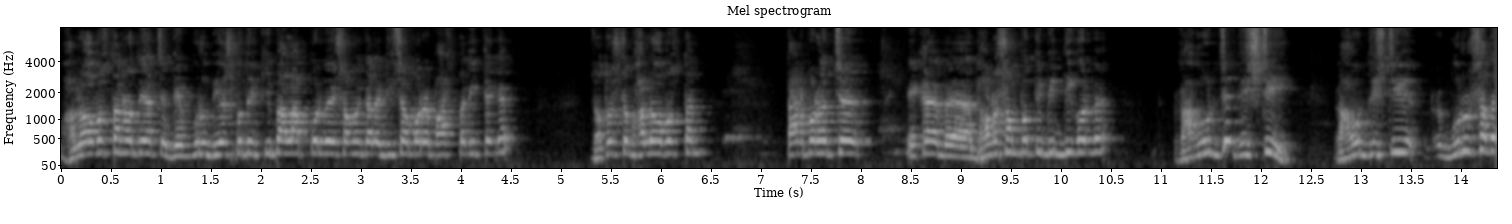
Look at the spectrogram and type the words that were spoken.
ভালো অবস্থান হতে যাচ্ছে। দেবগুরু বৃহস্পতির কৃপা লাভ করবে এই সময়কালে ডিসেম্বরের পাঁচ তারিখ থেকে। যথেষ্ট ভালো অবস্থান। তারপর হচ্ছে, এখানে ধনসম্পত্তি বৃদ্ধি করবে। রাহুর যে দৃষ্টি, রাহুর দৃষ্টি গুরুর সাথে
